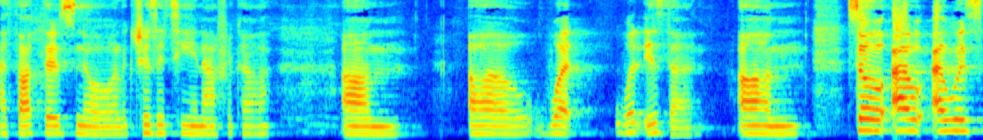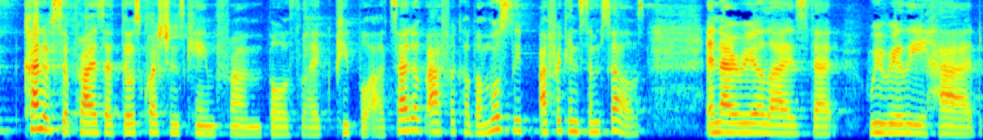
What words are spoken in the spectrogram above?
I thought there's no electricity in Africa. Um, uh, what, what is that? Um, so I, I was kind of surprised that those questions came from both like people outside of Africa, but mostly Africans themselves. And I realized that we really had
